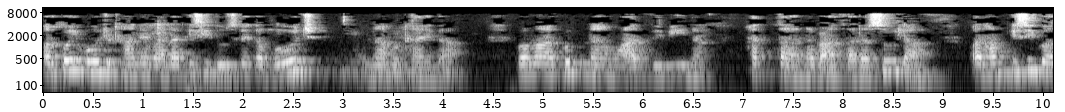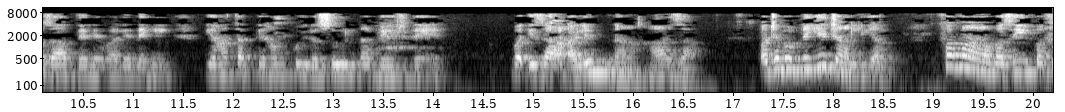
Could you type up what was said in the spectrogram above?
اور کوئی بوجھ اٹھانے والا کسی دوسرے کا بوجھ نہ اٹھائے گا۔ وما کنہ معذبین حتیٰ نبعث رسولا، اور ہم کسی کو عذاب دینے والے نہیں، یہاں تک کہ ہم کوئی رسول نہ بھیج دیں۔ وہ ازا علم نہ اور جب ہم نے یہ جان لیا، فما وظیفت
